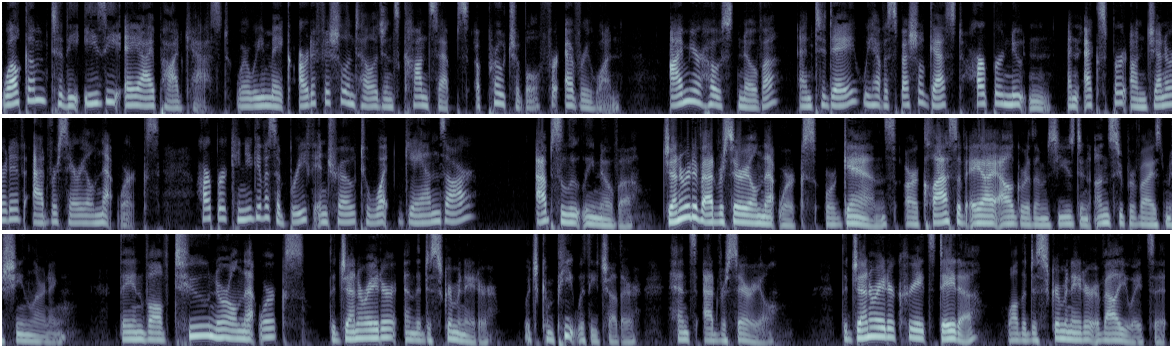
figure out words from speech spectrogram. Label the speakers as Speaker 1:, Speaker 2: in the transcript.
Speaker 1: Welcome to the Easy AI podcast, where we make artificial intelligence concepts approachable for everyone. I'm your host, Nova, and today we have a special guest, Harper Newton, an expert on generative adversarial networks. Harper, can you give us a brief intro to what GANs are?
Speaker 2: Absolutely, Nova. Generative adversarial networks, or GANs, are a class of AI algorithms used in unsupervised machine learning. They involve two neural networks, the generator and the discriminator, which compete with each other, hence adversarial. The generator creates data while the discriminator evaluates it.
